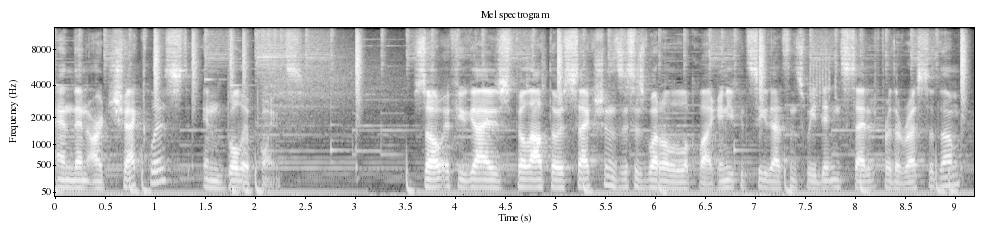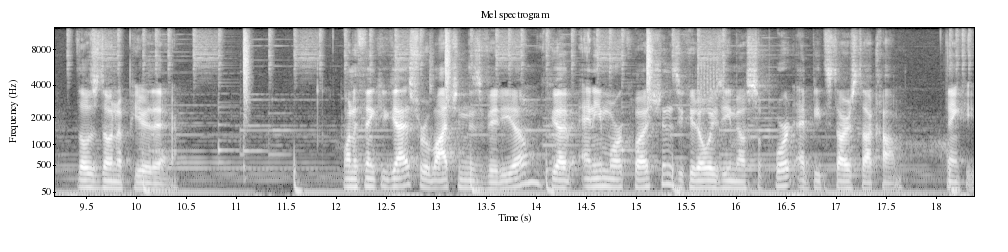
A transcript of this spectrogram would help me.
and then our checklist in bullet points. So if you guys fill out those sections, this is what it'll look like. And you can see that since we didn't set it for the rest of them, those don't appear there. I want to thank you guys for watching this video. If you have any more questions, you could always email support at beatstars.com. Thank you.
